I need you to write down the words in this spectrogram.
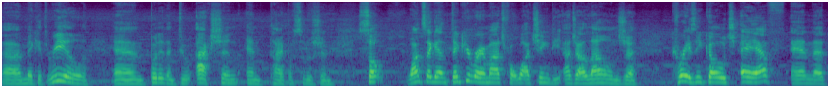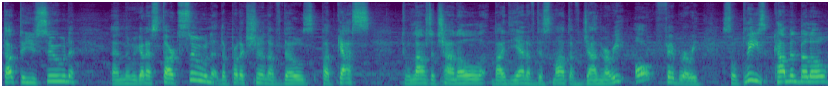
uh, make it real and put it into action and type of solution. So, once again, thank you very much for watching the Agile Lounge Crazy Coach AF and uh, talk to you soon. And we're gonna start soon the production of those podcasts to launch the channel by the end of this month of January or February. So please comment below.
